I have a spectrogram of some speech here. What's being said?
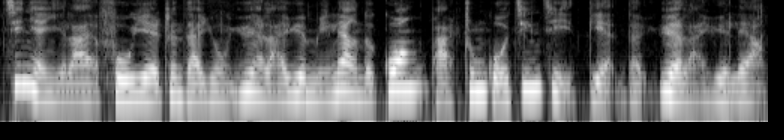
今年以来，服务业正在用越来越明亮的光，把中国经济点得越来越亮。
